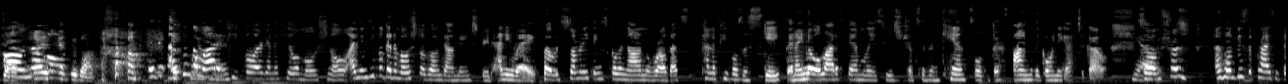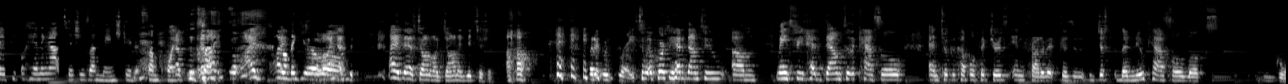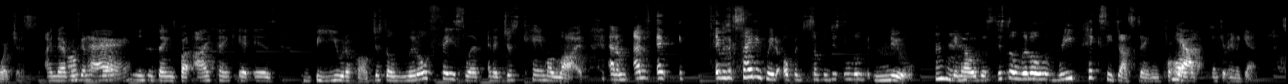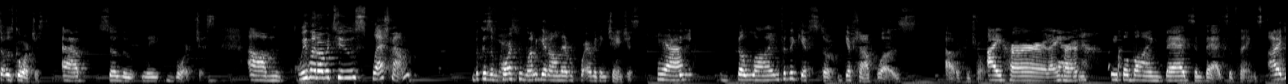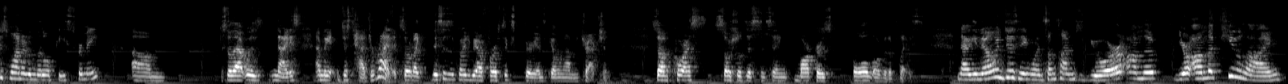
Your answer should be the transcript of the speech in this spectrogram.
oh no. move on. I think a lot of people are going to feel emotional. I mean, people get emotional going down Main Street anyway, but with so many things going on in the world, that's kind of people's escape. And I know a lot of families whose trips have been canceled, they're finally going to get to go. Yeah. So I'm sure I won't be surprised if they have people handing out tissues on Main Street at some point. Because I, I, I, I, don't think you're alone. I had, to, I had to ask John, I'm like, John, I get tissue. Um, but it was great. So of course we headed down to um, Main Street, headed down to the castle, and took a couple of pictures in front of it because just the new castle looks gorgeous. I never was okay. gonna have and things, but I think it is beautiful. Just a little facelift, and it just came alive. And I'm, I'm it, it was exciting for me to open to something just a little bit new. Mm-hmm. You know, this just a little re pixie dusting for all yeah. to enter in again. So it was gorgeous, absolutely gorgeous. Um, we went over to Splash Mountain because, of course, we want to get on there before everything changes. Yeah. The, the line for the gift store, gift shop was out of control. I heard, I heard. People buying bags and bags of things. I just wanted a little piece for me. Um, so that was nice. And we just had to ride it. So like this is going to be our first experience going on an attraction. So of course, social distancing markers all over the place. Now you know in Disney when sometimes you're on the you're on the queue line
